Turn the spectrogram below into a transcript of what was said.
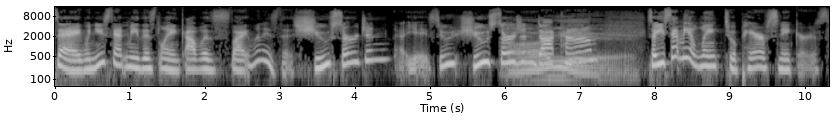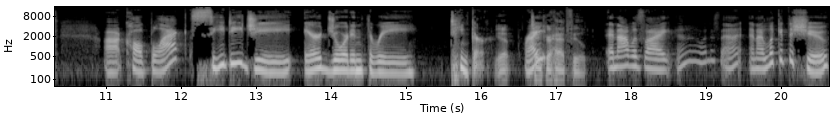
say, when you sent me this link, I was like, what is this? Shoe Surgeon? Shoesurgeon.com? Oh, yeah. So you sent me a link to a pair of sneakers uh, called Black CDG Air Jordan 3 Tinker. Yep. Right? Tinker Hatfield. And I was like, oh, what is that? And I look at the shoe.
